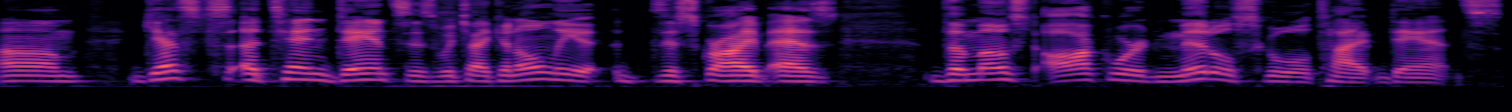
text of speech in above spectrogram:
Um, guests attend dances, which I can only describe as the most awkward middle school type dance,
